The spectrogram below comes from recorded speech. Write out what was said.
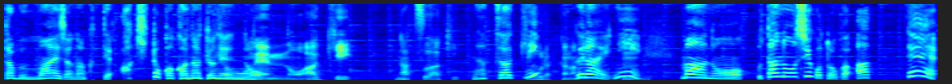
多分前じゃなくて秋とかかな去年去の年の秋夏秋？夏秋？ぐらいかな。ぐらいに、うん。まああの歌のお仕事があって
